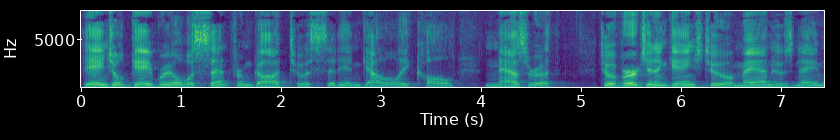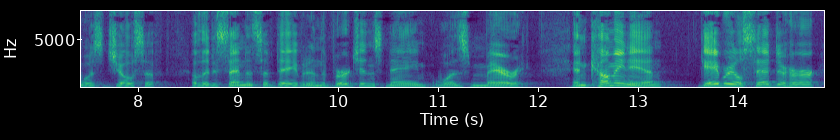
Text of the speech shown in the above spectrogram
the angel Gabriel was sent from God to a city in Galilee called Nazareth to a virgin engaged to a man whose name was Joseph of the descendants of David, and the virgin's name was Mary. And coming in, Gabriel said to her,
